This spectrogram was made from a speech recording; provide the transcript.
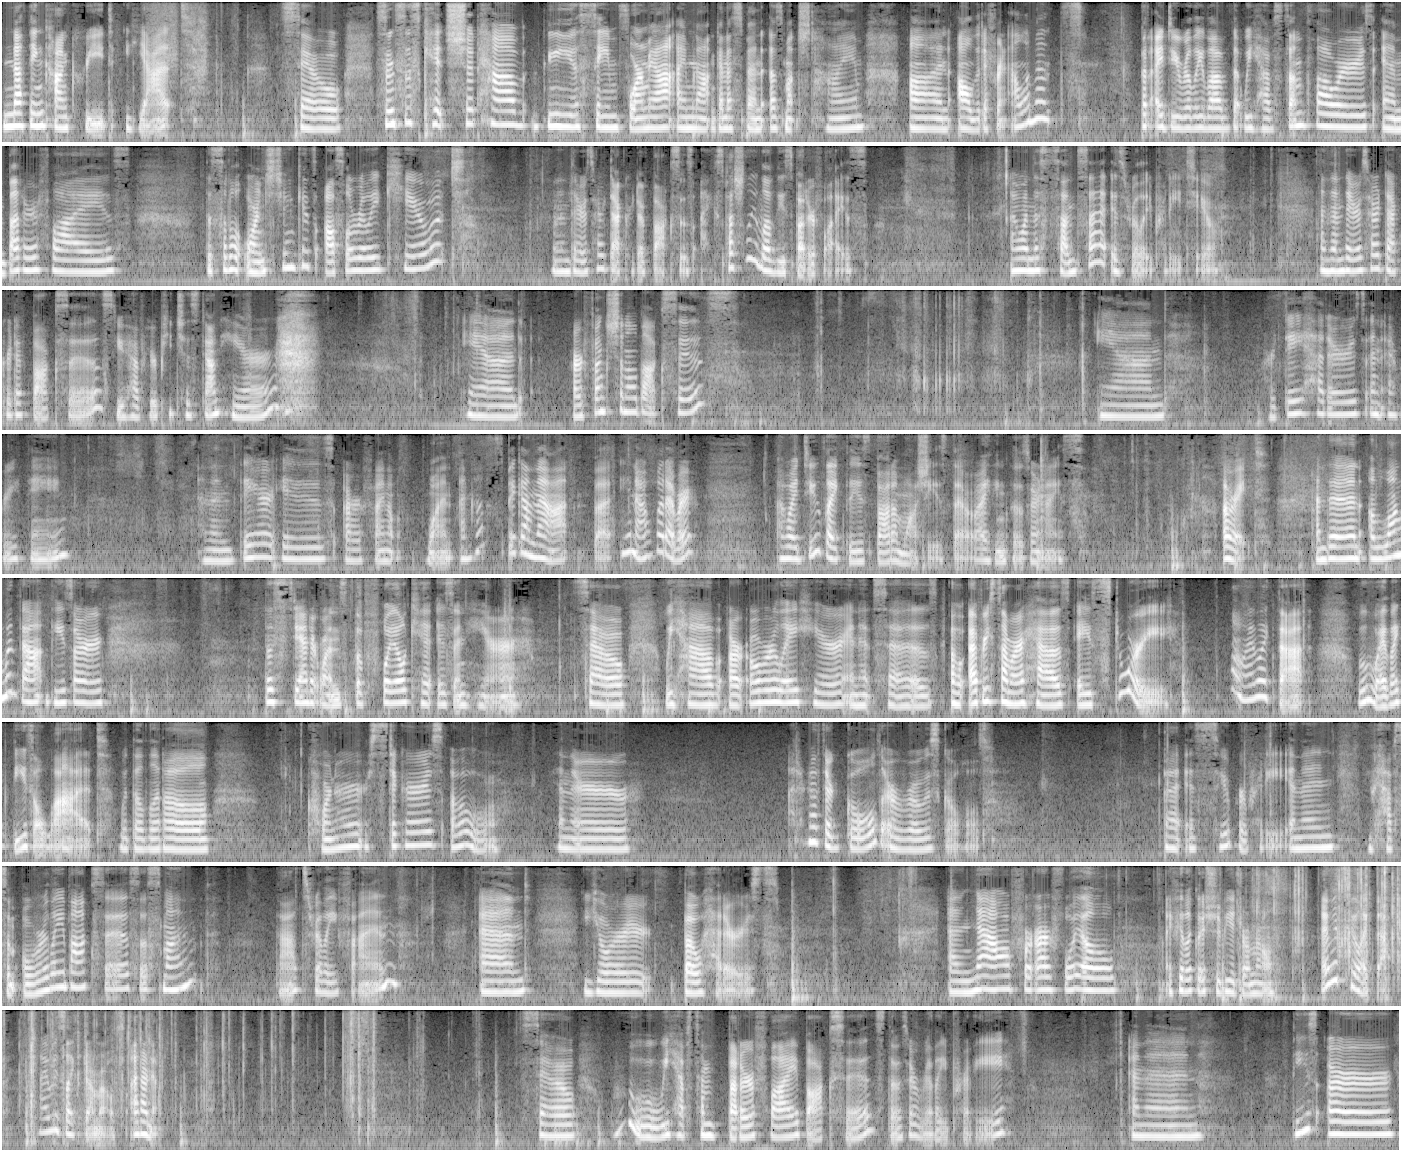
nothing concrete yet. So since this kit should have the same format, I'm not going to spend as much time on all the different elements. But I do really love that we have sunflowers and butterflies. This little orange drink is also really cute. And then there's our decorative boxes. I especially love these butterflies. Oh, and the sunset is really pretty too. And then there's our decorative boxes. You have your peaches down here. and our functional boxes. And our day headers and everything. And then there is our final one. I'm not as big on that, but you know, whatever. Oh, I do like these bottom washies though. I think those are nice. All right. And then along with that, these are the standard ones. The foil kit is in here. So we have our overlay here and it says, oh, every summer has a story. Oh, I like that. Ooh, I like these a lot with the little corner stickers. Oh, and they're, I don't know if they're gold or rose gold, but it's super pretty. And then you have some overlay boxes this month. That's really fun. And your bow headers. And now for our foil, I feel like there should be a drum roll. I always feel like that. I always like drum rolls. I don't know. So, ooh, we have some butterfly boxes. Those are really pretty. And then these are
